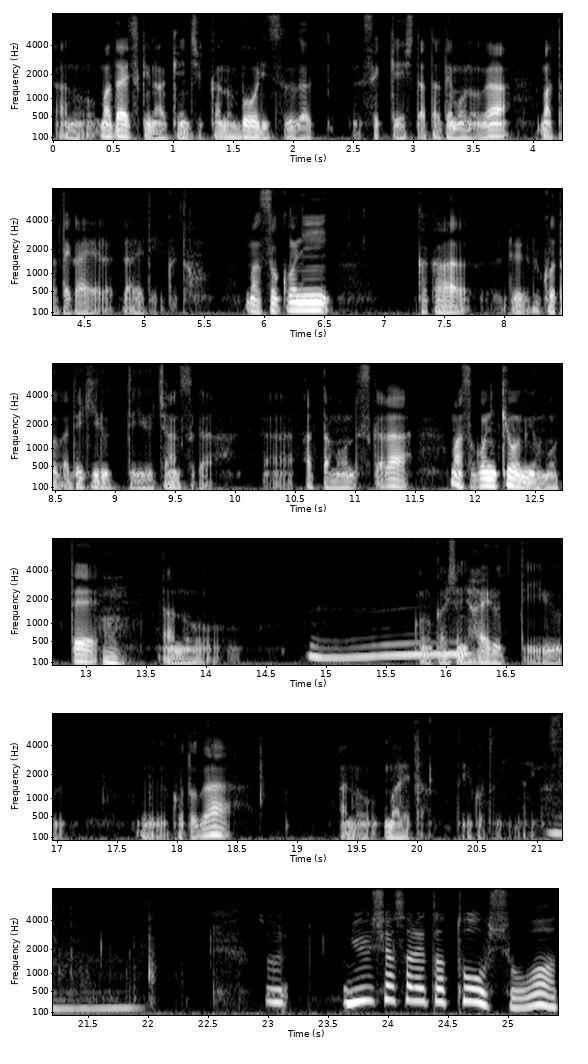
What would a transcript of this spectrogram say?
あの、まあ、大好きな建築家のボーリスが設計した建物が、まあ、建て替えられていくと、まあ、そこに関わることができるっていうチャンスがあったもんですから、まあ、そこに興味を持って、うん、あのこの会社に入るっていうことがあの生まれたということになります。それ入社された当初は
